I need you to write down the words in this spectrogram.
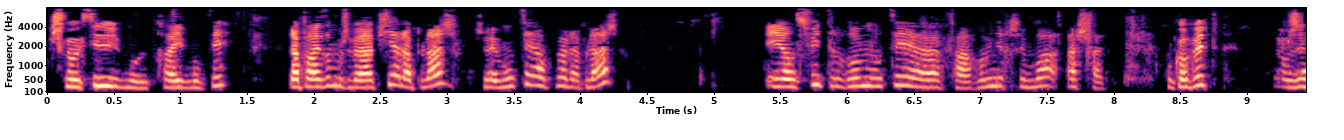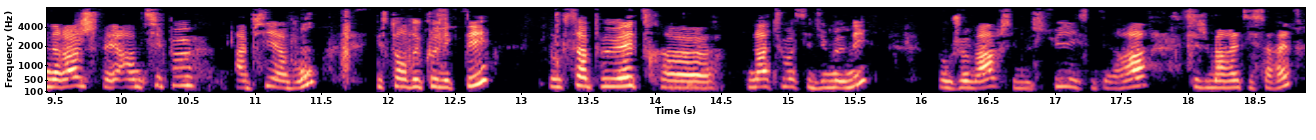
je fais aussi mon travail monté. Là, par exemple, je vais à pied à la plage, je vais monter un peu à la plage, et ensuite remonter, euh, enfin revenir chez moi à cheval. Donc en fait, en général, je fais un petit peu à pied avant, histoire de connecter. Donc ça peut être, euh, là, tu vois, c'est du mener. Donc je marche, il me suit, etc. Si je m'arrête, il s'arrête.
